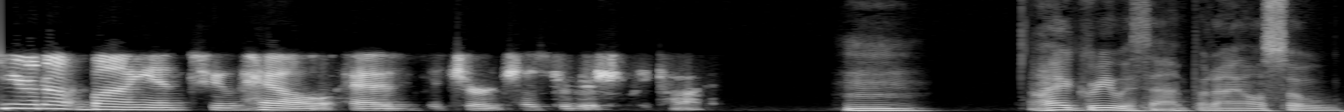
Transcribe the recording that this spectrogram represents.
cannot buy into hell as the church has traditionally taught it. Mm, I agree with that, but I also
